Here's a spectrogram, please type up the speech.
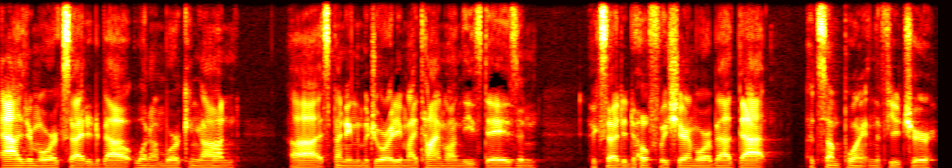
as or more excited about what I'm working on, uh, spending the majority of my time on these days, and excited to hopefully share more about that at some point in the future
